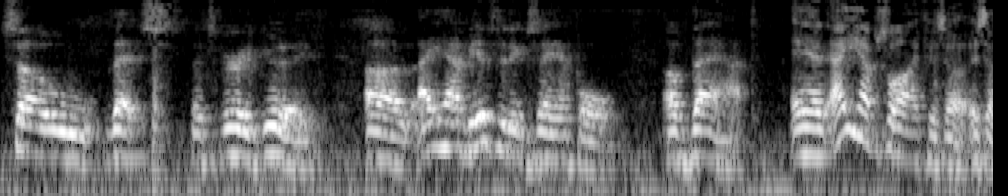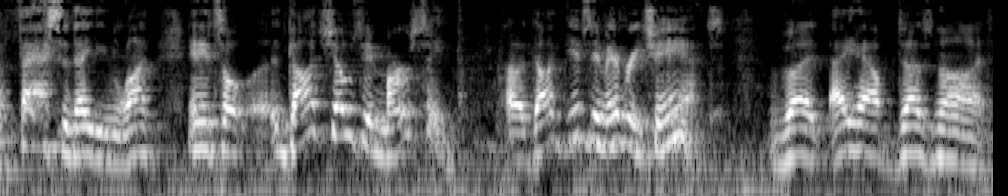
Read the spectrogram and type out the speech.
So that's, that's very good. Uh, Ahab is an example of that. And Ahab's life is a, is a fascinating life. And it's a, God shows him mercy. Uh, God gives him every chance. But Ahab does not,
